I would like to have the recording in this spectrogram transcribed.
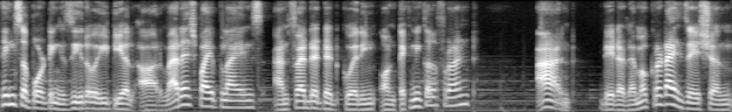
Things supporting zero ETL are managed pipelines and federated querying on technical front and data democratization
